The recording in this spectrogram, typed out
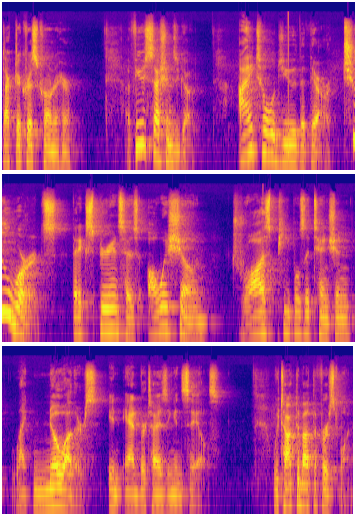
Dr. Chris Croner here. A few sessions ago, I told you that there are two words that experience has always shown draws people's attention like no others in advertising and sales. We talked about the first one,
